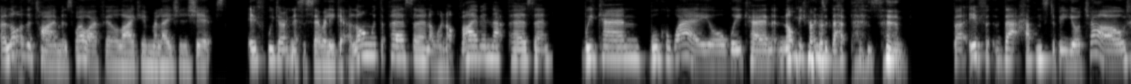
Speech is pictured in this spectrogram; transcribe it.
a lot of the time as well, I feel like in relationships, if we don't necessarily get along with the person or we're not vibing that person, we can walk away or we can not be friends with that person. But if that happens to be your child,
